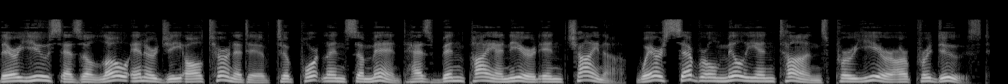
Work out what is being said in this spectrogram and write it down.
Their use as a low-energy alternative to Portland cement has been pioneered in China, where several million tons per year are produced.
